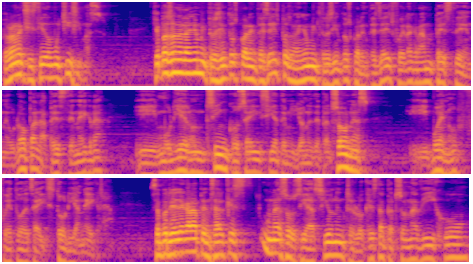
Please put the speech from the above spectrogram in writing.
pero han existido muchísimas. ¿Qué pasó en el año 1346? Pues en el año 1346 fue la gran peste en Europa, la peste negra, y murieron 5, 6, 7 millones de personas, y bueno, fue toda esa historia negra. Se podría llegar a pensar que es una asociación entre lo que esta persona dijo,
